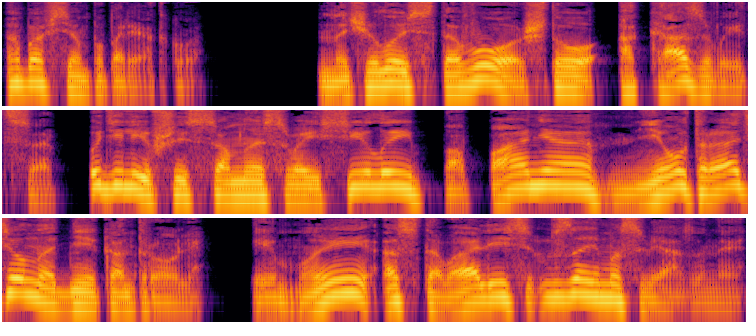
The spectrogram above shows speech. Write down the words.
обо всем по порядку. Началось с того, что, оказывается, поделившись со мной своей силой, папаня не утратил над ней контроль, и мы оставались взаимосвязаны.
